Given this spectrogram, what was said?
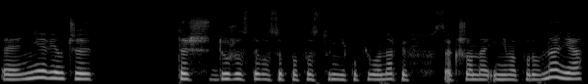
E, nie wiem, czy też dużo z tych osób po prostu nie kupiło najpierw z Actiona i nie ma porównania,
